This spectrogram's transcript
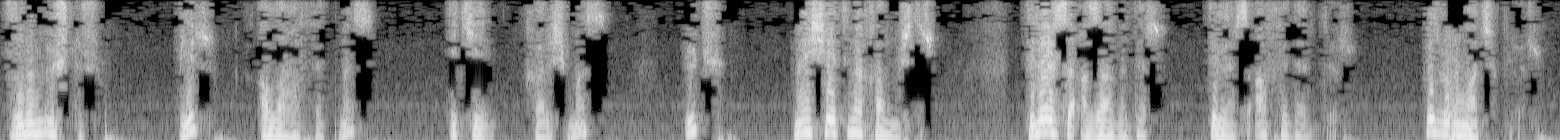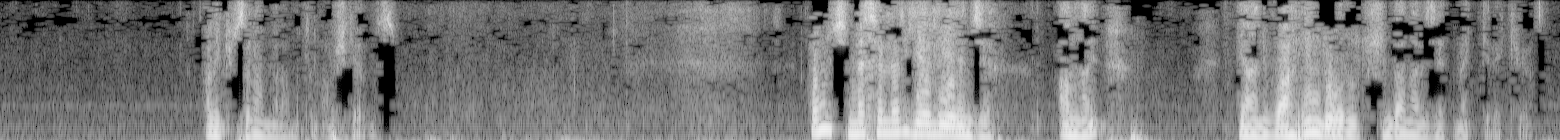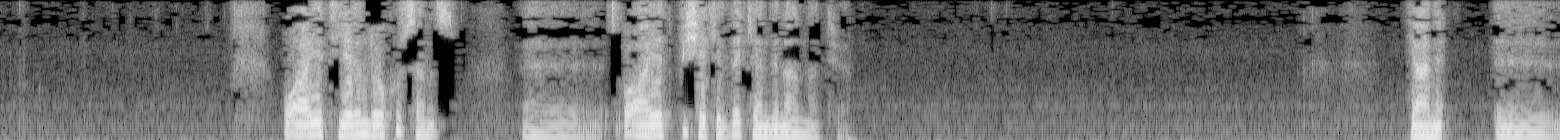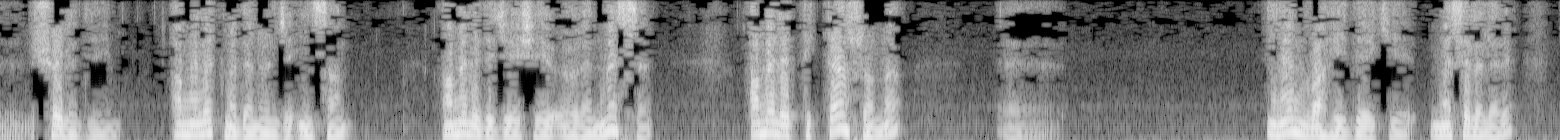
zulüm üçtür. Bir, Allah affetmez. İki, karışmaz. Üç, meşiyetine kalmıştır. Dilerse azap eder, dilerse affeder diyor. Ve zulmü açıklıyor. Aleykümselam ve rahmetullah. Hoş geldiniz. Onun için meseleleri yerli yerince anlayıp yani vahyin doğrultusunda analiz etmek gerekiyor. O ayet yerinde okursanız e, o ayet bir şekilde kendini anlatıyor. Yani e, şöyle diyeyim amel etmeden önce insan amel edeceği şeyi öğrenmezse amel ettikten sonra e, inen vahiydeki meseleleri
